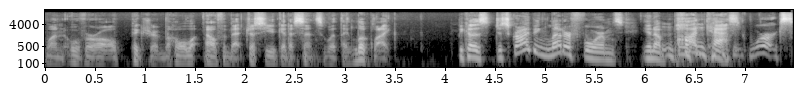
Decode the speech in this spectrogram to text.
one overall picture of the whole alphabet, just so you get a sense of what they look like. Because describing letter forms in a podcast works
